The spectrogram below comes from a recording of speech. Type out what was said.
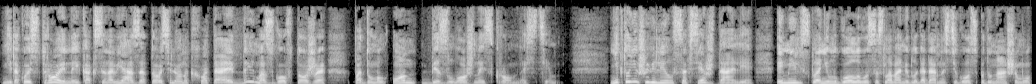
не такой стройный, как сыновья, зато селенок хватает, да и мозгов тоже, — подумал он без ложной скромности. Никто не шевелился, все ждали. Эмиль склонил голову со словами благодарности Господу нашему,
